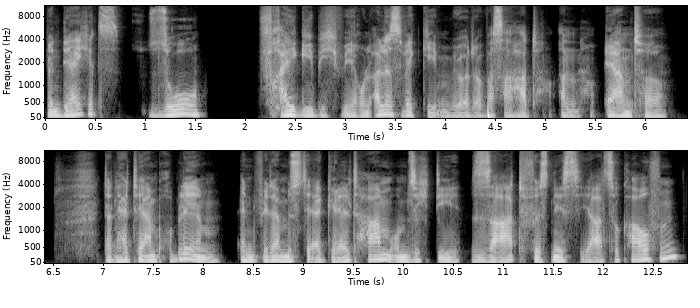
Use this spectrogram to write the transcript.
wenn der jetzt so freigebig wäre und alles weggeben würde, was er hat an Ernte, dann hätte er ein Problem. Entweder müsste er Geld haben, um sich die Saat fürs nächste Jahr zu kaufen,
